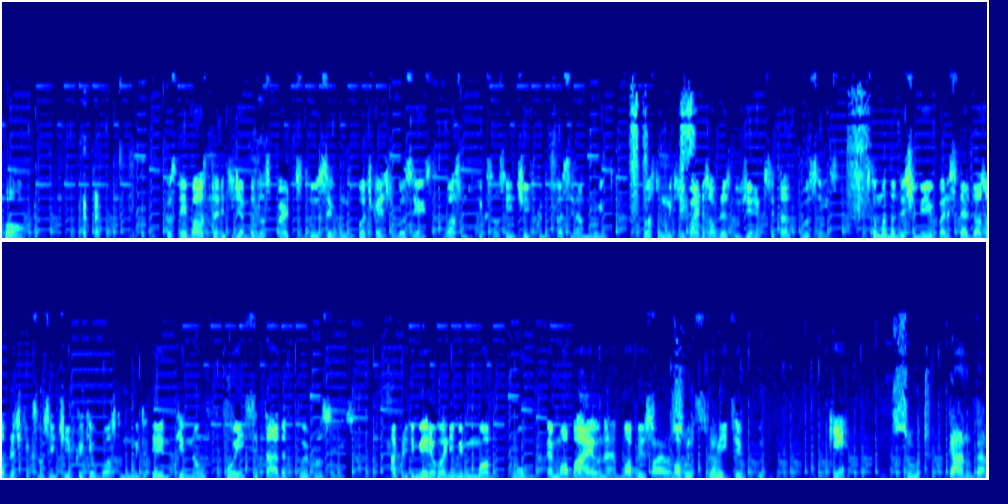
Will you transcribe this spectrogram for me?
Bom, gostei bastante de ambas as partes do segundo podcast de vocês. O assunto ficção científica me fascina muito. Gosto muito de várias obras do gênero citado por vocês. Estou mandando este e-mail para citar duas obras de ficção científica que eu gosto muito e que não foi citada por vocês. A primeira é o anime Mob, Mob- é Mobile, né? Mob, Mobile Mob Suit Suit. O quê? Suit Gundam.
